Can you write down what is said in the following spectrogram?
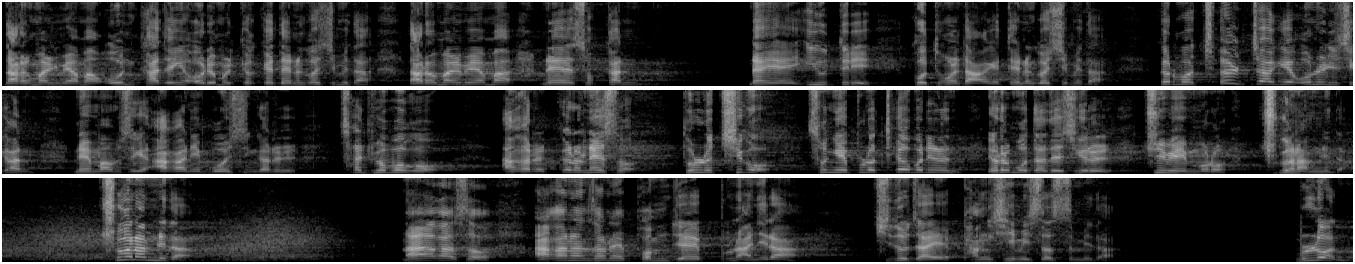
나로 말미암아 온 가정이 어려움을 겪게 되는 것입니다. 나로 말미암아 내 속 한내 이웃들이 고통을 당하게 되는 것입니다. 그러면 철저하게 오늘 이 시간 내 마음속에 아간이 무엇인가를 살펴보고 아간을 끌어내서 돌로 치고 성의 불로 태워버리는 여러분 모두 되시기를 주님의 이름으로 축원합니다. 축원합니다. 나아가서 아간한 사람의 범죄뿐 아니라 지도자의 방심이 있었습니다. 물론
